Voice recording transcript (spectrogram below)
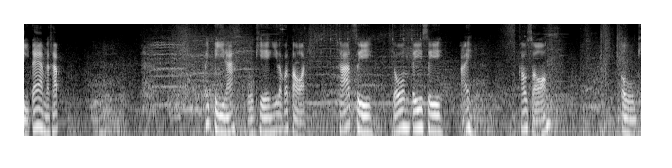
4 แต้มนะครับ ไม่ตีนะ โอเค งี้เราก็ตอด ชาร์จ 4 โจมตี 4 ไป เข้า 2 โอเค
